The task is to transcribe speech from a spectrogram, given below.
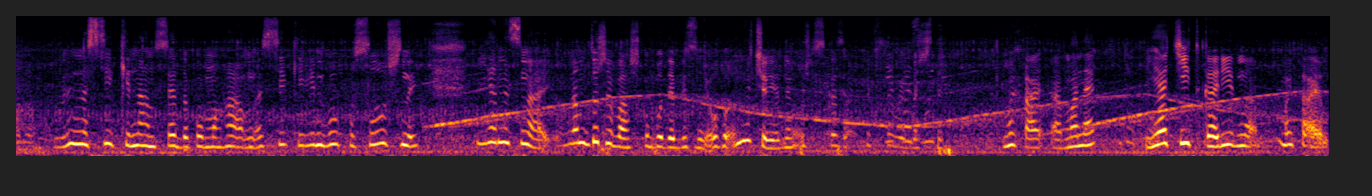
було. Він настільки нам все допомагав, настільки він був послушний. Я не знаю. Нам дуже важко буде без нього. Нічого я не можу сказати. Все, вибачте. Михай, а мене? Я тітка рідна Михайло.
